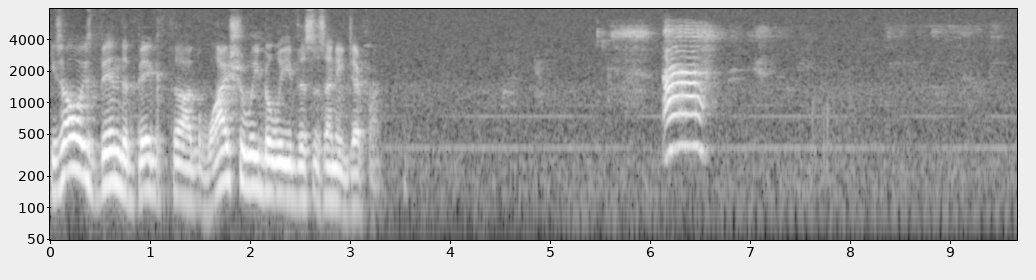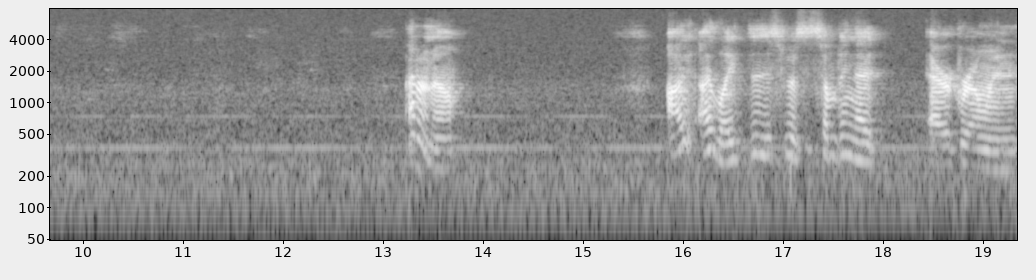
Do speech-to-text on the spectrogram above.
He's always been the big thug. Why should we believe this is any different? Uh, I don't know. I I like this because it's something that Eric Rowan.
